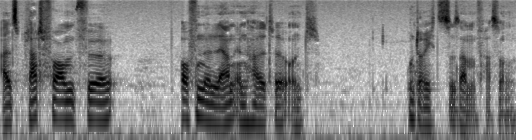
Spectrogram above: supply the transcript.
als Plattform für offene Lerninhalte und Unterrichtszusammenfassungen.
